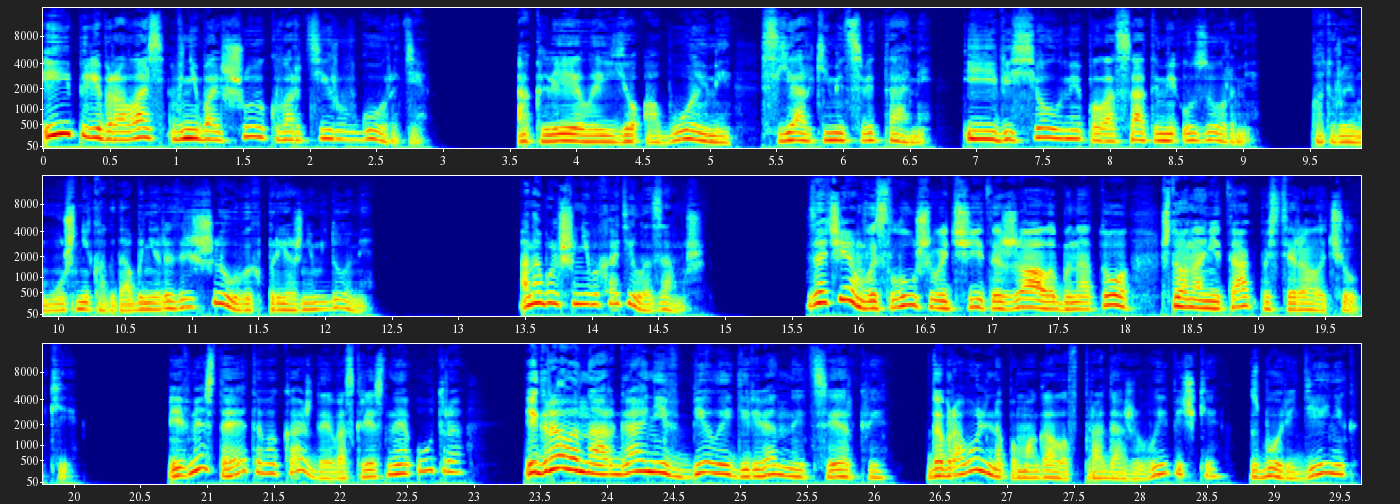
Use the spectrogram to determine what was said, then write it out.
и перебралась в небольшую квартиру в городе. Оклеила ее обоями с яркими цветами и веселыми полосатыми узорами, которые муж никогда бы не разрешил в их прежнем доме. Она больше не выходила замуж. Зачем выслушивать чьи-то жалобы на то, что она не так постирала чулки? И вместо этого каждое воскресное утро играла на органе в белой деревянной церкви, добровольно помогала в продаже выпечки, сборе денег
